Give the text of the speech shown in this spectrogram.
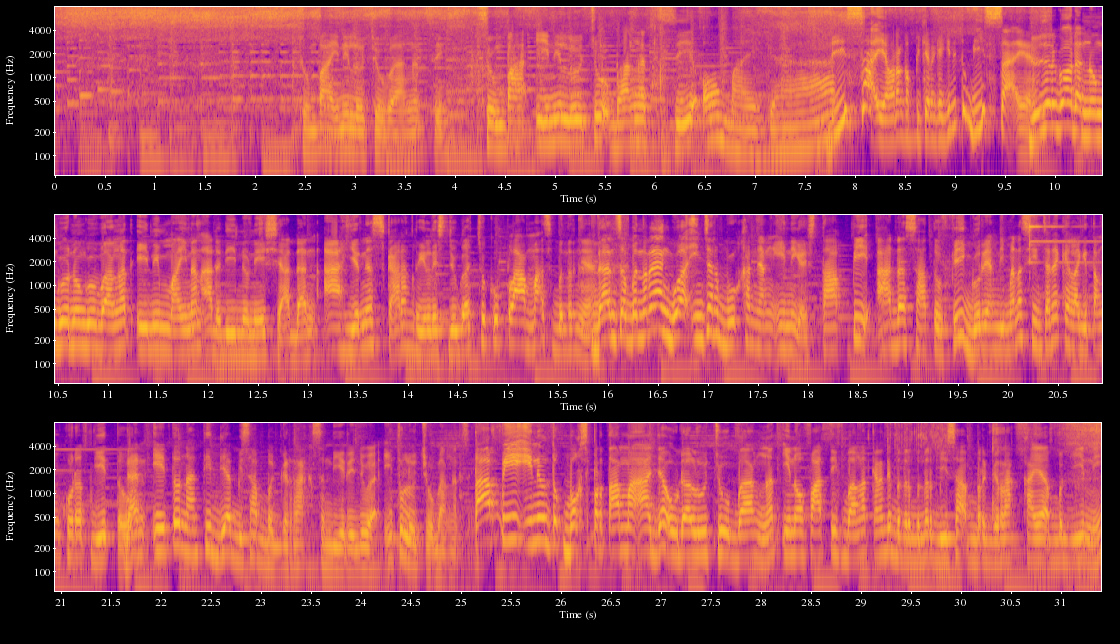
Sumpah ini lucu banget sih. Sumpah ini lucu banget sih. Oh my god. Bisa ya orang kepikiran kayak gini tuh bisa ya. Jujur gue udah nunggu-nunggu banget ini mainan ada di Indonesia dan akhirnya sekarang rilis juga cukup lama sebenarnya. Dan sebenarnya yang gue incar bukan yang ini guys, tapi ada satu figur yang di mana Shinchannya kayak lagi tengkurap gitu. Dan itu nanti dia bisa bergerak sendiri juga. Itu lucu banget sih. Tapi ini untuk box pertama aja udah lucu banget, inovatif banget karena dia bener-bener bisa bergerak kayak begini.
